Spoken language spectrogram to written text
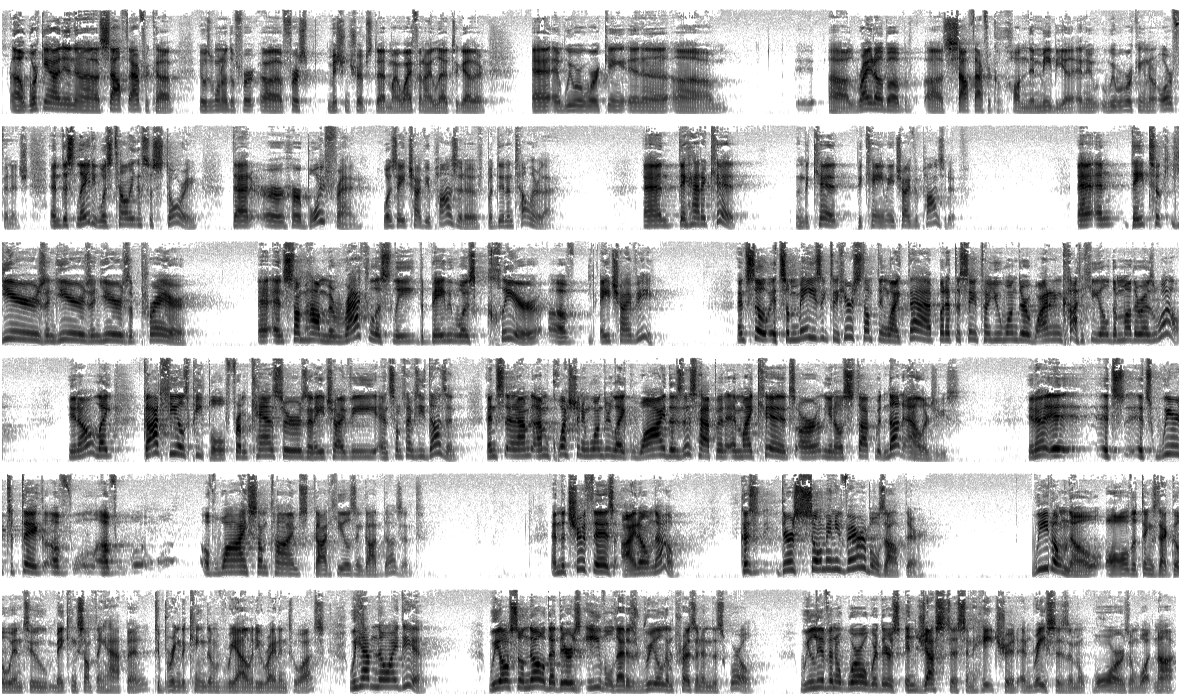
Uh, working out in uh, South Africa, it was one of the fir- uh, first mission trips that my wife and I led together. And, and we were working in a, um, uh, right above uh, South Africa called Namibia, and it, we were working in an orphanage. And this lady was telling us a story that her, her boyfriend was HIV positive, but didn't tell her that. And they had a kid, and the kid became HIV positive. And, and they took years and years and years of prayer. And, and somehow, miraculously, the baby was clear of HIV. And so it's amazing to hear something like that, but at the same time, you wonder why didn't God heal the mother as well? You know, like God heals people from cancers and HIV, and sometimes He doesn't. And so I'm, I'm questioning, wondering, like, why does this happen and my kids are, you know, stuck with nut allergies? You know, it, it's, it's weird to think of, of, of why sometimes God heals and God doesn't. And the truth is, I don't know. Because there's so many variables out there. We don't know all the things that go into making something happen to bring the kingdom of reality right into us. We have no idea. We also know that there is evil that is real and present in this world. We live in a world where there's injustice and hatred and racism and wars and whatnot.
